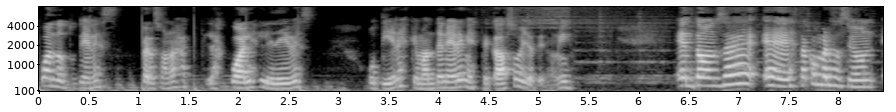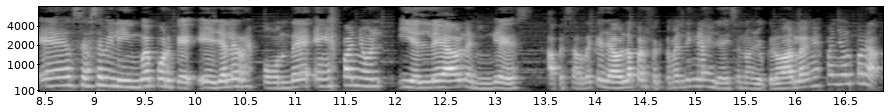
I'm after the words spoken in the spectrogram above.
cuando tú tienes personas a las cuales le debes o tienes que mantener, en este caso ella tiene un hijo. Entonces, eh, esta conversación eh, se hace bilingüe porque ella le responde en español y él le habla en inglés. A pesar de que ella habla perfectamente inglés, ella dice, no, yo quiero hablar en español para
